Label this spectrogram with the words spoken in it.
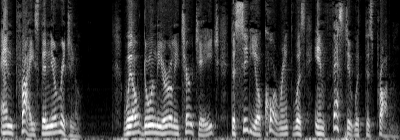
and price than the original. Well, during the early church age, the city of Corinth was infested with this problem.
